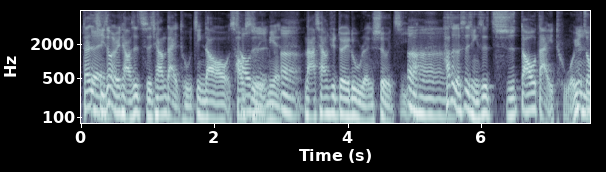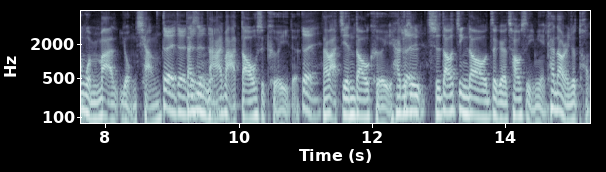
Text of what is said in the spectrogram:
但是其中有一条是持枪歹徒进到超市里面，拿枪去对路人射击。他这个事情是持刀歹徒，因为中国没办法用枪。对对。但是拿一把刀是可以的。对。拿把尖刀可以，他就是持刀进到这个超市里面，看到人就捅。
